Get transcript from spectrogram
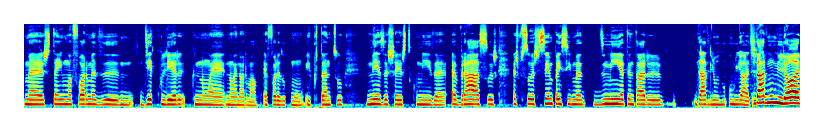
mas têm uma forma de, de acolher que não é, não é normal, é fora do comum. E portanto mesas cheias de comida, abraços, as pessoas sempre em cima de mim a tentar eh, dar-lhe o melhor. Dar-me o melhor.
